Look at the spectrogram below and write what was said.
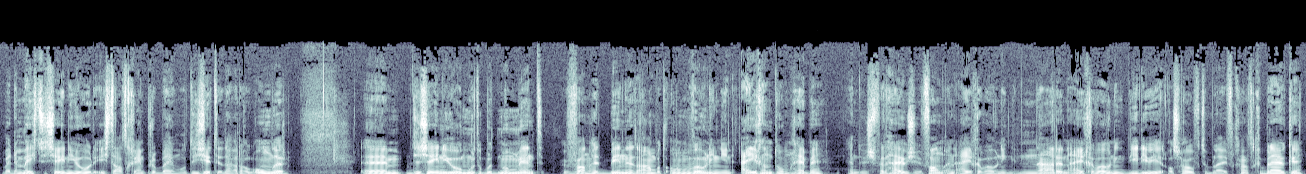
bij de meeste senioren is dat geen probleem, want die zitten daar al onder. Um, de senior moet op het moment van het binnen het aanbod al een woning in eigendom hebben. En dus verhuizen van een eigen woning naar een eigen woning die hij weer als hoofdverblijf gaat gebruiken.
